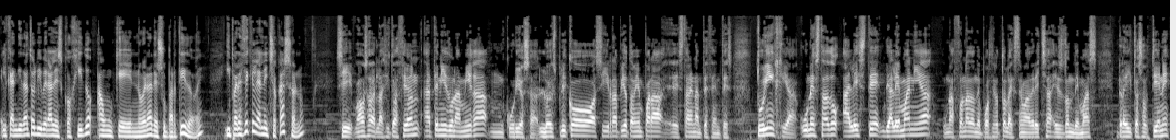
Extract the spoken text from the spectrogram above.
el candidato liberal escogido, aunque no era de su partido. ¿eh? Y parece que le han hecho caso, ¿no? Sí, vamos a ver, la situación ha tenido una amiga mm, curiosa. Lo explico así rápido también para eh, estar en antecedentes. Turingia, un estado al este de Alemania, una zona donde, por cierto, la extrema derecha es donde más réditos obtiene,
